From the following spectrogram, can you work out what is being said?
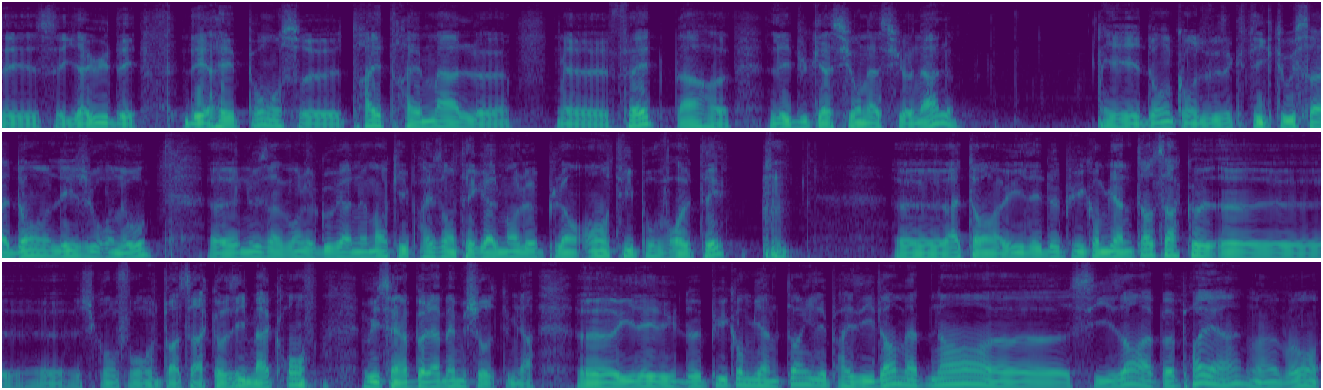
il y a eu des, réponses euh, très très mal euh, faites par euh, l'éducation nationale. Et donc, on vous explique tout ça dans les journaux. nous avons le gouvernement qui présente également le plan anti-pauvreté. Euh, attends, il est depuis combien de temps Sarkozy? Euh, euh, Je confonds pas Sarkozy, Macron. Oui, c'est un peu la même chose. Tu il est depuis combien de temps Il est président maintenant? Six ans à peu près. Hein hein, bon,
